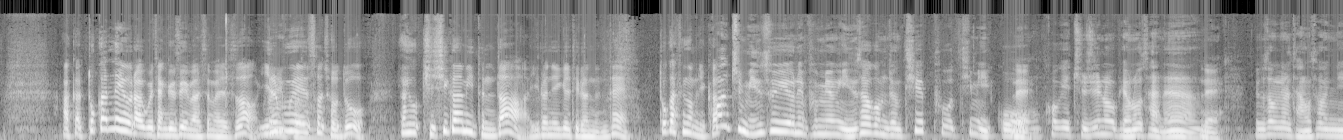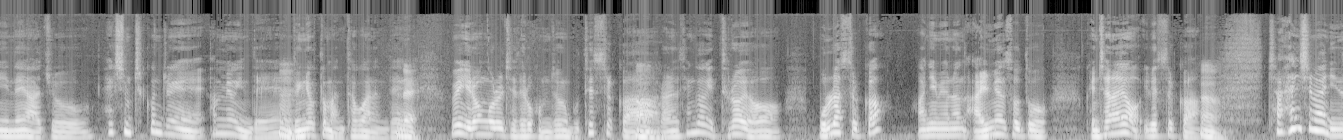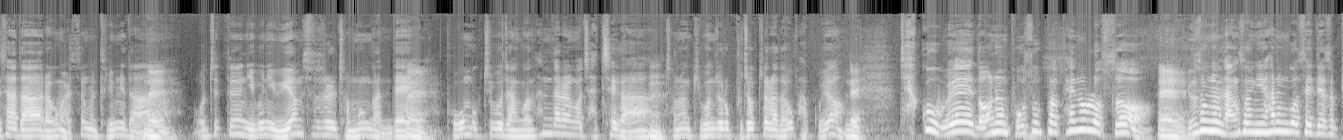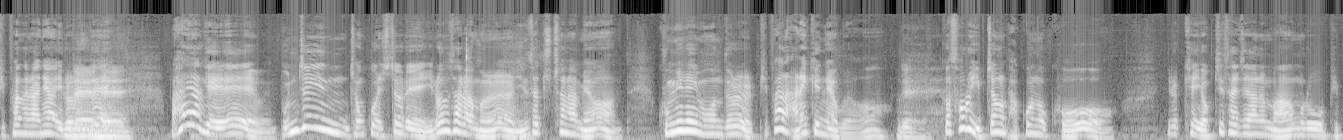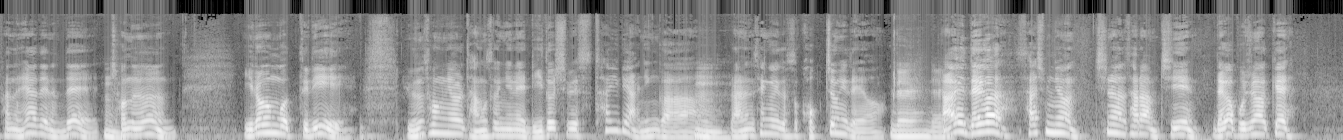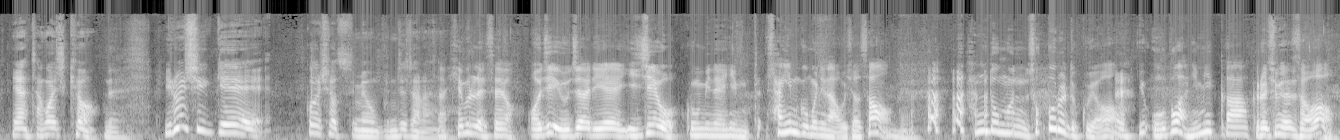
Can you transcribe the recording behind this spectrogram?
아까 똑같네요라고 장 교수님 말씀하셔서 일부에서 저도 야 이거 기시감이 든다 이런 얘기를 드렸는데 똑같은 겁니까? 아, 지금 인수위원회 분명히 인사검증 TF 팀이 있고 네. 거기 주진우 변호사는 네. 윤석열 당선인의 아주 핵심 측근 중에 한 명인데 음. 능력도 많다고 하는데 네. 왜 이런 거를 제대로 검증을 못했을까라는 어. 생각이 들어요. 몰랐을까? 아니면은 알면서도 괜찮아요 이랬을까? 어. 참 한심한 인사다라고 말씀을 드립니다. 네. 어쨌든 이분이 위암 수술 전문가인데 네. 보건복지부 장관 한다는 것 자체가 음. 저는 기본적으로 부적절하다고 봤고요. 네. 자꾸 왜 너는 보수파 패널로서 네. 윤석열 당선이 하는 것에 대해서 비판을 하냐 이러는데 네, 네. 만약에 문재인 정권 시절에 이런 사람을 인사 추천하면 국민의힘 의원들 비판 안 했겠냐고요. 그러니까 서로 입장을 바꿔놓고 이렇게 역지사지하는 마음으로 비판을 해야 되는데 음. 저는 이런 것들이 윤석열 당선인의 리더십의 스타일이 아닌가라는 음. 생각이 들어서 걱정이 돼요. 네, 네. 아예 내가 40년 친한 사람, 지인, 내가 보증할게. 그냥 장관 시켜. 네. 이런 식의 것이었으면 문제잖아요. 자, 힘을 내세요. 어제 이 자리에 이재호 국민의힘 상임 고문이 나오셔서 네. 한동훈 속보를 듣고요. 네. 이 오보 아닙니까? 그러시면서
